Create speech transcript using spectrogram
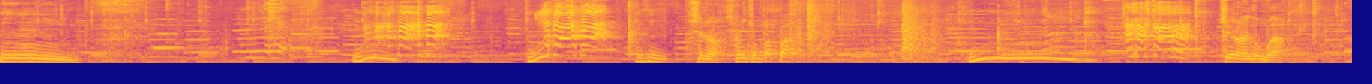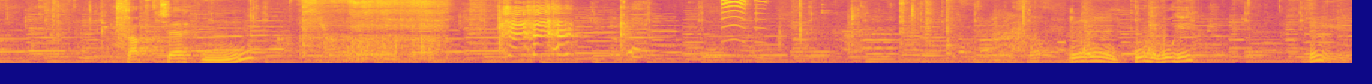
음. 음. 시윤아 삼촌 빡빡 음. 시윤아 이건 뭐야? 잡채 음. 음, 고기 고기 음.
